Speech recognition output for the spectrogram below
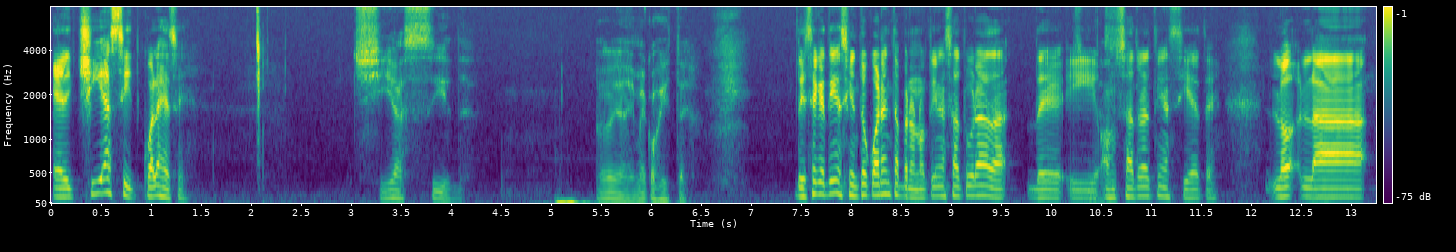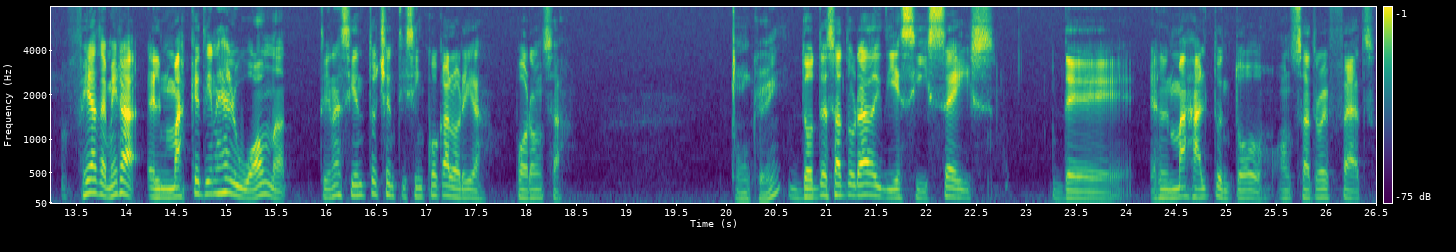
El chia seed, ¿cuál es ese? Chia seed. Uy, ahí me cogiste. Dice que tiene 140, pero no tiene saturada de, y unsaturated tiene 7. Lo, la, fíjate, mira, el más que tiene es el walnut. Tiene 185 calorías por onza. Ok. 2 de saturada y 16 de... Es el más alto en todo, unsaturated fats.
